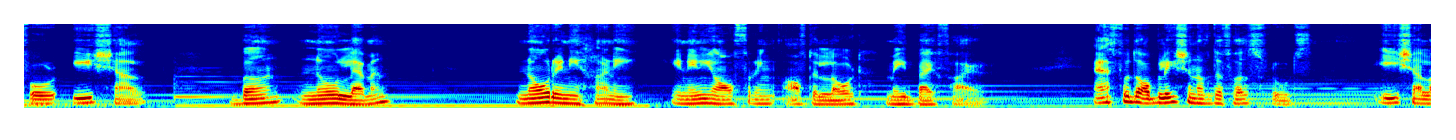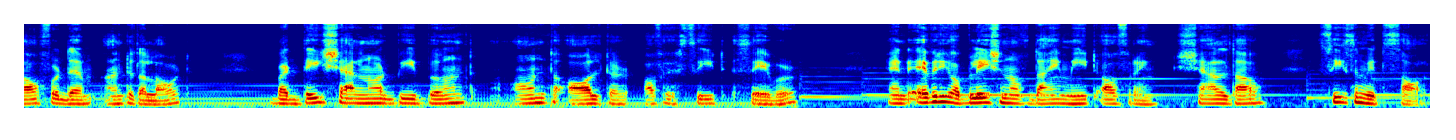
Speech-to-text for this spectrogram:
for ye shall burn no leaven, nor any honey in any offering of the Lord made by fire. As for the oblation of the first fruits, ye shall offer them unto the Lord, but they shall not be burnt on the altar of a sweet savour. And every oblation of thy meat offering shall thou season with salt.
